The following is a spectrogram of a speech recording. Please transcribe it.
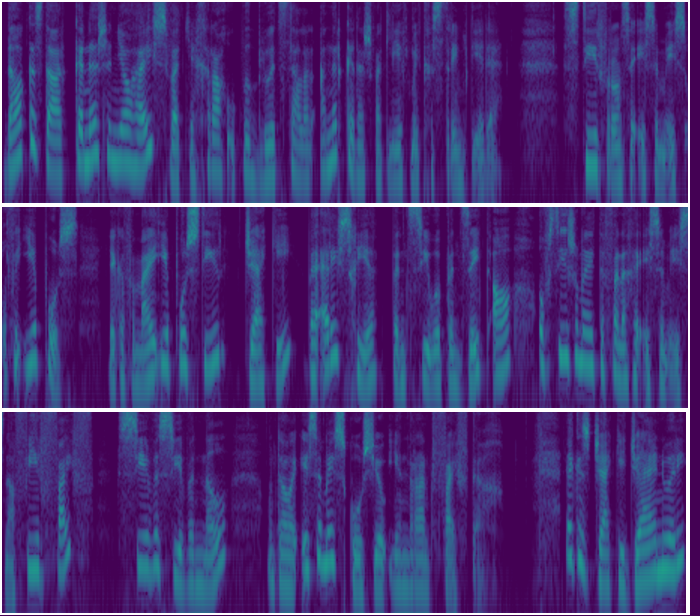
Dalk is daar kinders in jou huis wat jy graag ook wil blootstel aan ander kinders wat leef met gestremthede. Stuur vir ons 'n SMS of 'n e-pos. Jy kan vir my e-pos stuur, jackie@rsg.co.za of stuur sommer net 'n vinnige SMS na 45770. Onthou 'n SMS kos jou R1.50. Ek is Jackie January.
